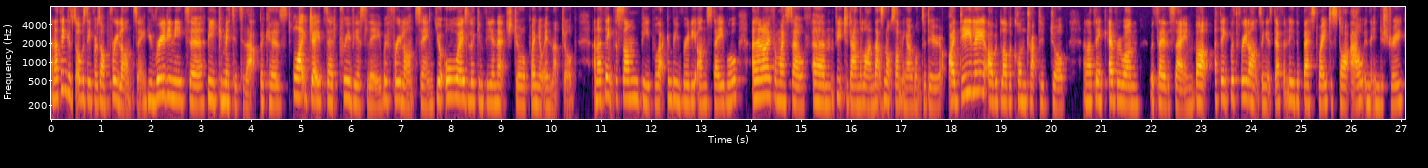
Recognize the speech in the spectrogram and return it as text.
And I think it's obviously, for example, freelancing, you really need to be committed to that because, like Jade said previously, with freelancing, you're always looking for your next job when you're in that job. And I think for some people that can be really unstable. And I know for myself, um, future down the line, that's not something I want to do. Ideally, I would love a contracted job. And I think everyone would say the same. But I think with freelancing, it's definitely the best way to start out in the industry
